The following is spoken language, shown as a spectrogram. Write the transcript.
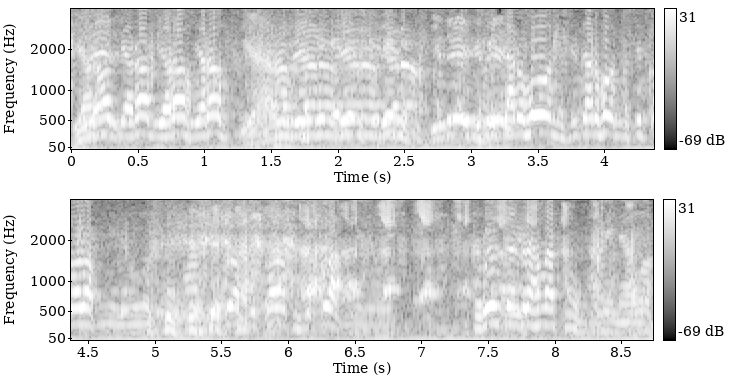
Ya Rob, ya Rob, ya Rob, ya Rob. Ya Rob, ya Rob, ya Rob, masjid ya. Rob. Jibril, Jibril. Masjid Karuhun, Masjid Karuhun, Masjid Kolok. Masjid Kolok, Masjid Kolok, Masjid Kolok. Turunkan rahmatmu. Amin ya Allah.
